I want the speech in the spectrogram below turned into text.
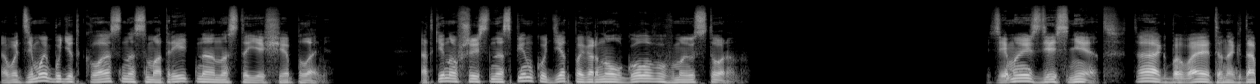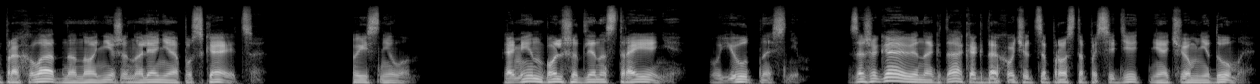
А вот зимой будет классно смотреть на настоящее пламя. Откинувшись на спинку, дед повернул голову в мою сторону. «Зимы здесь нет. Так, бывает иногда прохладно, но ниже нуля не опускается», — пояснил он. «Камин больше для настроения. Уютно с ним. Зажигаю иногда, когда хочется просто посидеть, ни о чем не думая».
